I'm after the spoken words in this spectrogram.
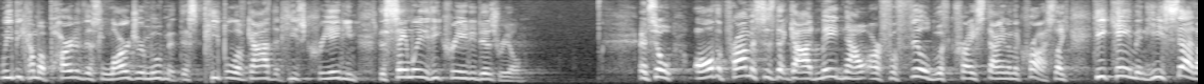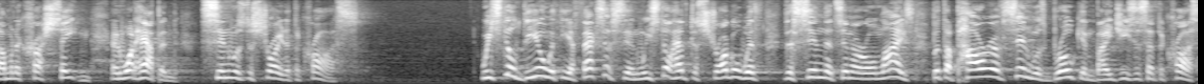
we become a part of this larger movement, this people of God that he's creating, the same way that he created Israel. And so all the promises that God made now are fulfilled with Christ dying on the cross. Like he came and he said, I'm going to crush Satan. And what happened? Sin was destroyed at the cross. We still deal with the effects of sin. We still have to struggle with the sin that's in our own lives. But the power of sin was broken by Jesus at the cross.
